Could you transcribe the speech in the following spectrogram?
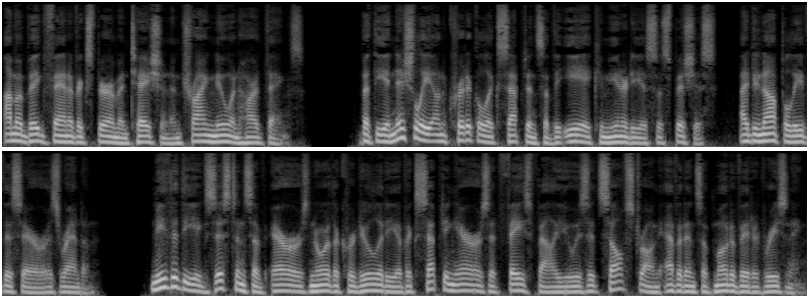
I'm a big fan of experimentation and trying new and hard things. But the initially uncritical acceptance of the EA community is suspicious. I do not believe this error is random. Neither the existence of errors nor the credulity of accepting errors at face value is itself strong evidence of motivated reasoning.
